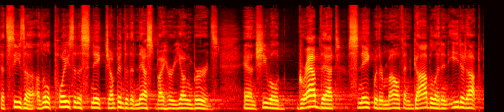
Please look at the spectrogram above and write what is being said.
that sees a, a little poisonous snake jump into the nest by her young birds. And she will grab that snake with her mouth and gobble it and eat it up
